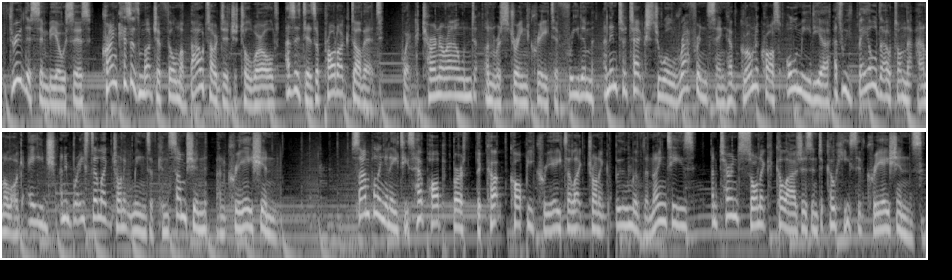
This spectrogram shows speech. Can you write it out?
Through this symbiosis, Crank is as much a film about our digital world as it is a product of it. Quick turnaround, unrestrained creative freedom, and intertextual referencing have grown across all media as we've bailed out on the analog age and embraced electronic means of consumption and creation. Sampling in 80s hip hop birthed the cut, copy, create electronic boom of the 90s and turned sonic collages into cohesive creations.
